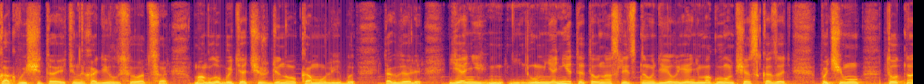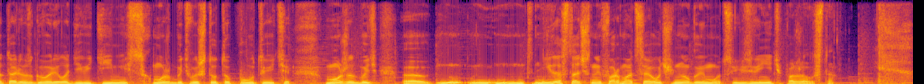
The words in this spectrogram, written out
как вы считаете, находилось у отца, могло быть отчуждено кому-либо и так далее. Я не, у меня нет этого наследственного дела. Я не могу вам сейчас сказать, почему тот нотариус говорил о 9 месяцах. Может быть, вы что-то путаете. Может быть, э, ну, недостаточно информации, а очень много эмоций. Извините, пожалуйста.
